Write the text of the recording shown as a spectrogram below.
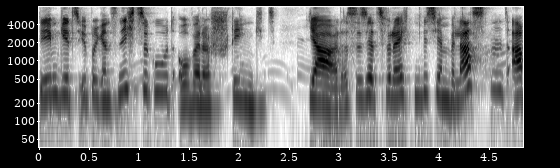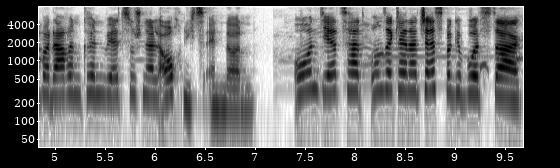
Dem geht's übrigens nicht so gut, oh, weil er stinkt. Ja, das ist jetzt vielleicht ein bisschen belastend, aber darin können wir jetzt so schnell auch nichts ändern. Und jetzt hat unser kleiner Jasper Geburtstag.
